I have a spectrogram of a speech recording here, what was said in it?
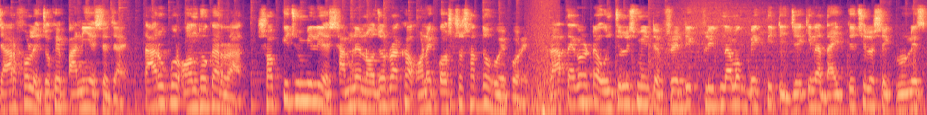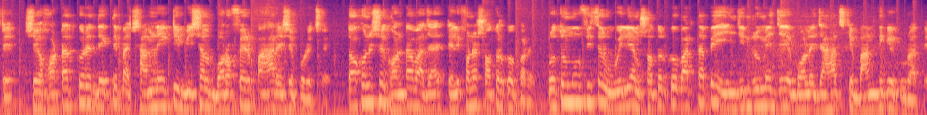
যার ফলে চোখে পানি এসে যায়। তার উপর অন্ধকার রাত। সবকিছু মিলিয়ে সামনে নজর রাখা অনেক কষ্টসাধ্য হয়ে পড়ে। রাত এগারোটা উনচল্লিশ মিনিটে ফ্রেডরিক ফ্লিট নামক ব্যক্তিটি যে কিনা দায়িত্ব ছিল সেই ক্রোনেস্টে সে হঠাৎ করে দেখতে পায় সামনে একটি বিশাল বরফের পাহাড় এসে পড়েছে। তখন সে ঘণ্টা বাজায় টেলিফোনে সতর্ক করে। প্রথম অফিসার উইলিয়াম সতর্ক বার্তা পেয়ে ইঞ্জিন রুমে যেয়ে বলে জাহাজকে বাম দিকে ঘুরাতে।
